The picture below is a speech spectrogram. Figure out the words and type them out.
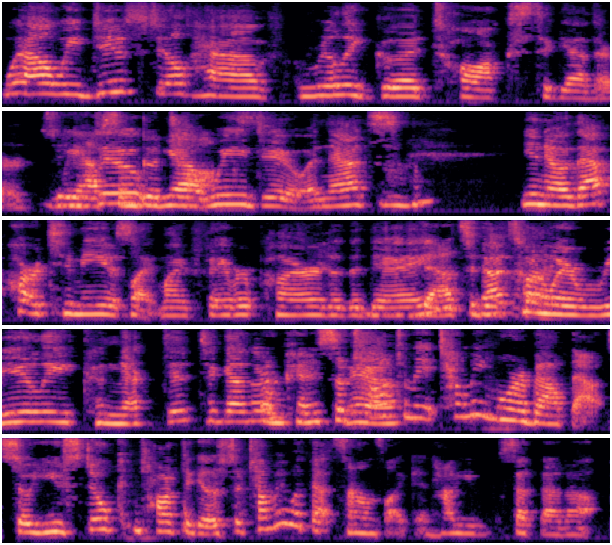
well, we do still have really good talks together. So we have do, some good yeah, we do, and that's Mhm. you know that part to me is like my favorite part of the day. That's a good that's when we're really connected together. Okay, so Yeah. talk to me. Tell me more about that. So you still can talk together. So tell me what that sounds like and how you set that up.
